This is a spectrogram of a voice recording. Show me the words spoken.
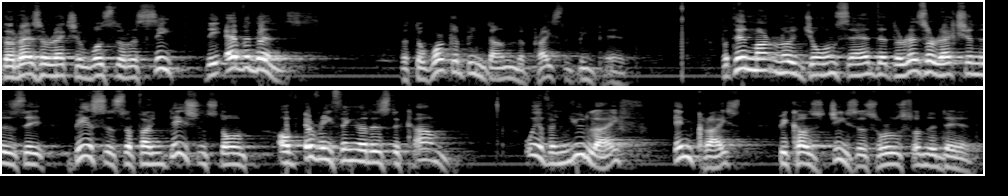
the resurrection was the receipt, the evidence that the work had been done, the price had been paid. But then Martyn Lloyd-Jones said that the resurrection is the basis, the foundation stone of everything that is to come. We have a new life in Christ because Jesus rose from the dead.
